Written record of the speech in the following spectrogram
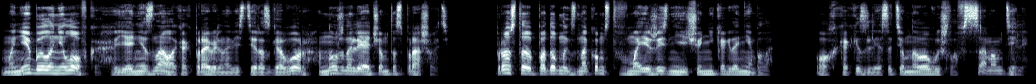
Мне было неловко, я не знала, как правильно вести разговор, нужно ли о чем-то спрашивать. Просто подобных знакомств в моей жизни еще никогда не было. Ох, как из леса темного вышло, в самом деле.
